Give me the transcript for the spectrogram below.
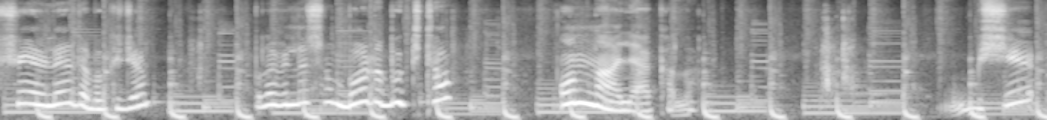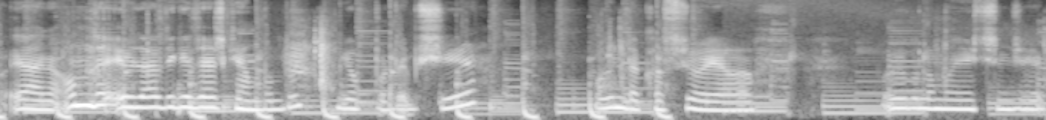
Şu evlere de bakacağım. Bulabilirsem. Bu arada bu kitap onunla alakalı. Bir şey yani onu da evlerde gezerken buldum. Yok burada bir şey. Oyun da kasıyor ya. Uygulamayı içince hep.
